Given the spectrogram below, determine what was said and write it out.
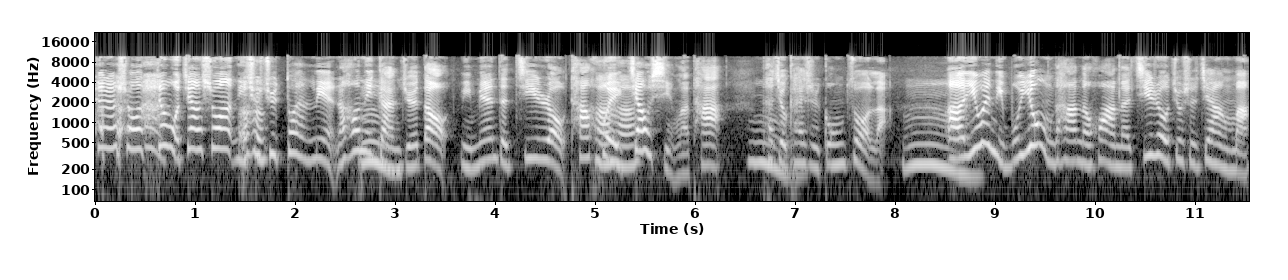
跟他说，就我这样说，你就去锻炼，然后你嗯。感觉到里面的肌肉，它会叫醒了它，他就开始工作了。嗯啊，因为你不用它的话呢，肌肉就是这样嘛，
